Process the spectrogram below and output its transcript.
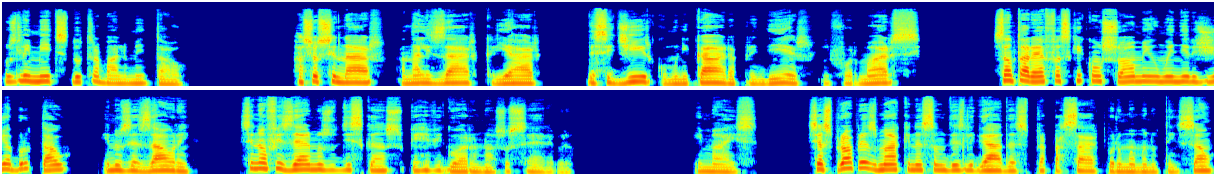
os limites do trabalho mental. Raciocinar, analisar, criar, decidir, comunicar, aprender, informar-se, são tarefas que consomem uma energia brutal e nos exaurem se não fizermos o descanso que revigora o nosso cérebro. E mais, se as próprias máquinas são desligadas para passar por uma manutenção,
